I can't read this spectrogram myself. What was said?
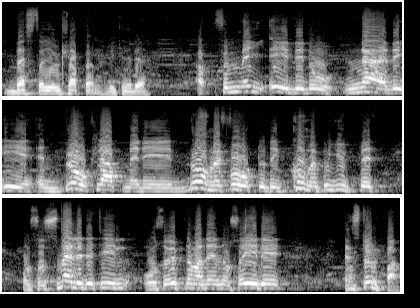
Bästa julklappen, vilken är det? För mig är det då när det är en bra klapp med det är bra med fart och den kommer på djupet och så smäller det till och så öppnar man den och så är det en strumpa.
